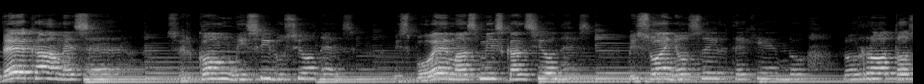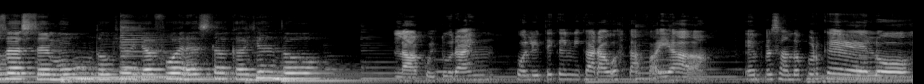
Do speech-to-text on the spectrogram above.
Déjame ser, ser con mis ilusiones, mis poemas, mis canciones, mis sueños ir tejiendo los rotos de este mundo que allá afuera está cayendo. La cultura política en Nicaragua está fallada, empezando porque los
